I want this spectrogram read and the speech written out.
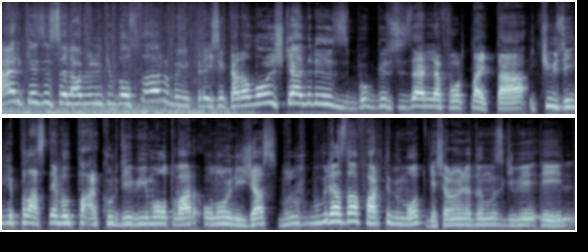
Herkese selamünaleyküm dostlar. Bıyık Reis'in kanalına hoş geldiniz. Bugün sizlerle Fortnite'ta 250 plus level parkur diye bir mod var. Onu oynayacağız. Bu, bu biraz daha farklı bir mod. Geçen oynadığımız gibi değil.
